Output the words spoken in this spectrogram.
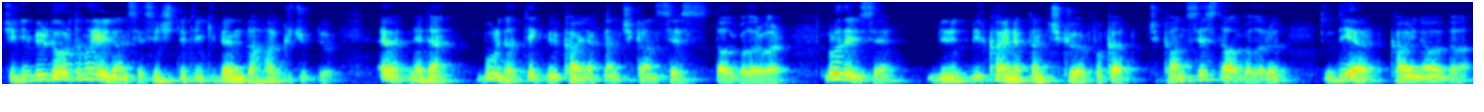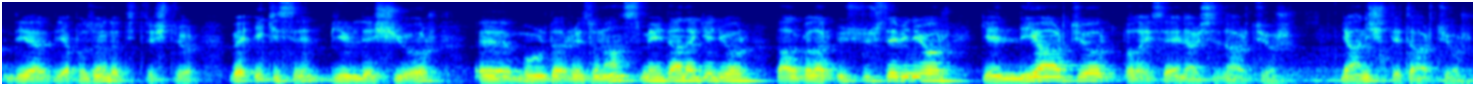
Şekil 1'de ortama yayılan sesin şiddeti 2'den daha küçüktür. Evet neden? Burada tek bir kaynaktan çıkan ses dalgaları var. Burada ise bir, bir kaynaktan çıkıyor fakat çıkan ses dalgaları diğer kaynağı da diğer diyapazonu da titreştiriyor ve ikisi birleşiyor. Ee, burada rezonans meydana geliyor. Dalgalar üst üste biniyor. Genliği artıyor. Dolayısıyla enerjisi de artıyor. Yani şiddeti artıyor.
